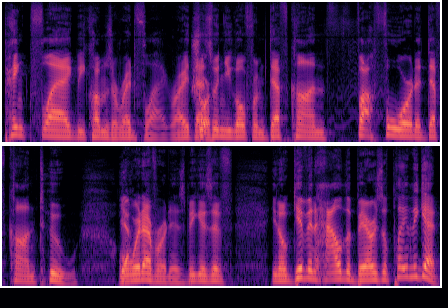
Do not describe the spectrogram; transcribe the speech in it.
pink flag becomes a red flag, right? That's when you go from DEFCON 4 to DEFCON 2 or Yeah. whatever it is. Because if, you know, given how the Bears have played, and again,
